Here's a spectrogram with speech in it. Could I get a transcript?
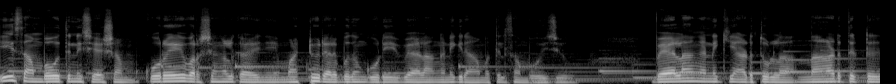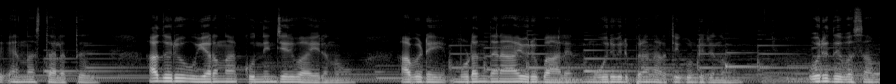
ഈ സംഭവത്തിന് ശേഷം കുറേ വർഷങ്ങൾ കഴിഞ്ഞ് മറ്റൊരത്ഭുതം കൂടി വേളാങ്കണ്ണി ഗ്രാമത്തിൽ സംഭവിച്ചു. വേളാങ്കണ്ണിക്ക് അടുത്തുള്ള നാടുത്തിട്ട് എന്ന സ്ഥലത്ത് അതൊരു ഉയർന്ന കുന്നിൻ ചെരുവായിരുന്നു അവിടെ മുടന്തനായ ഒരു ബാലൻ മൂരുവിൽപ്പന നടത്തിക്കൊണ്ടിരുന്നു. ഒരു ദിവസം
